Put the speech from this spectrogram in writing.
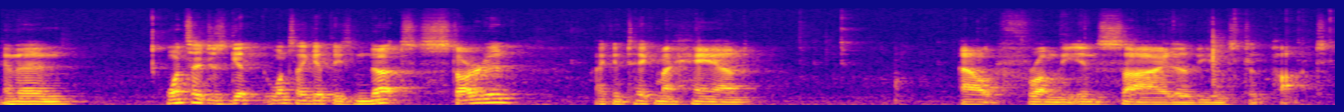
And then once I just get once I get these nuts started, I can take my hand out from the inside of the Instant Pot.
